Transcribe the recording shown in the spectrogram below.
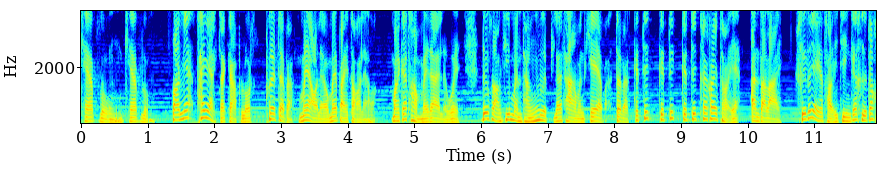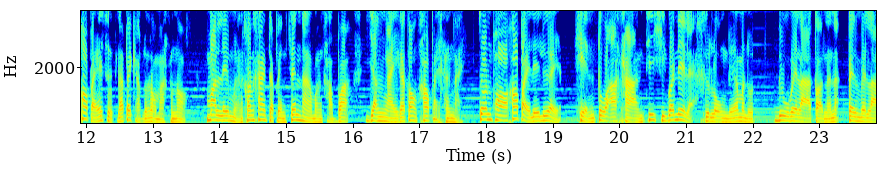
แคบลง แคบลง ตอนเนี้ยถ้าอยากจะกลับรถเพื่อจะแบบไม่เอาแล้วไม่ไปต่อแล้ว มันก็ทำไม่ได้เลยเว้ยด้วยความที่มันทั้งมืดและทางมันแคบจะแบบกระจึกกระจึกกระจึกค่อยๆ ถอยอะอันตราย คือถ้าอยากจะถอยจริงก็คือต้องเข้าไปให้สุดแล้วไปกลับรถออกมาข้างนอก มันเลยเหมือนค่อนข้างจะเป็นเส้นทางบังคับว่ายังไงก็ต้องเข้าไปข้างในจนพอเข้าไปเรื่อยๆ เห็นตัวอาคารที่คิดว่านี่แหละ คือโรงเนื้อมนุษย์ ดูเวลาตอนนั้นอะเป็นเวลา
